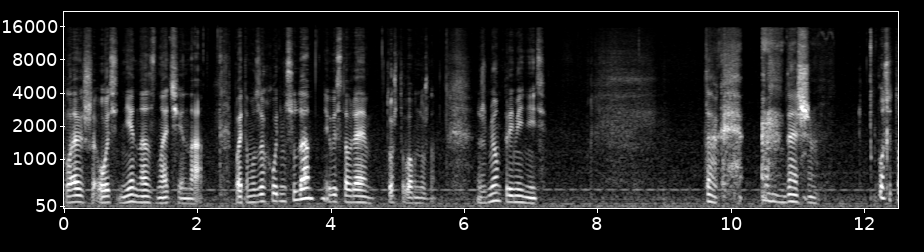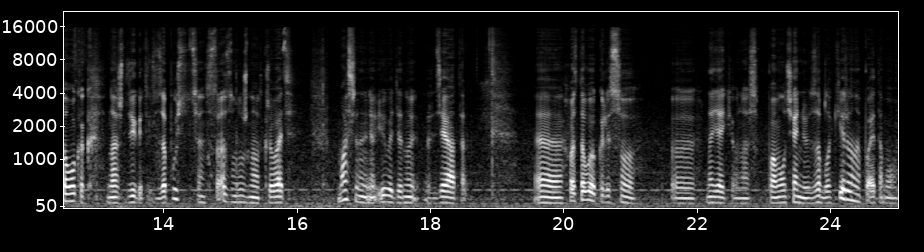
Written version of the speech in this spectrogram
клавиша ось не назначена. Поэтому заходим сюда и выставляем то, что вам нужно. Жмем применить. Так, дальше. После того, как наш двигатель запустится, сразу нужно открывать масляный и водяной радиатор. Э, хвостовое колесо э, на яке у нас по умолчанию заблокировано, поэтому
